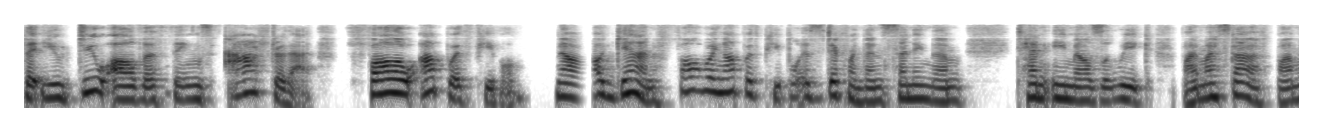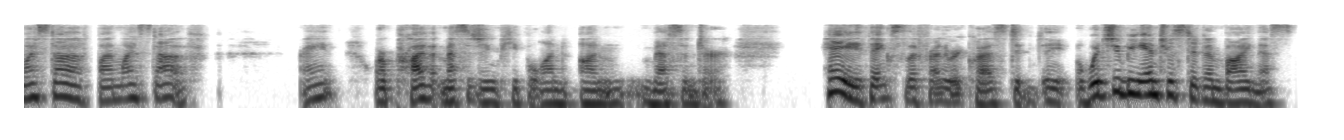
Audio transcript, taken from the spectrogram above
that you do all the things after that. Follow up with people. Now again following up with people is different than sending them 10 emails a week buy my stuff buy my stuff buy my stuff right? Or private messaging people on on messenger. Hey thanks for the friend request. Would you be interested in buying this?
